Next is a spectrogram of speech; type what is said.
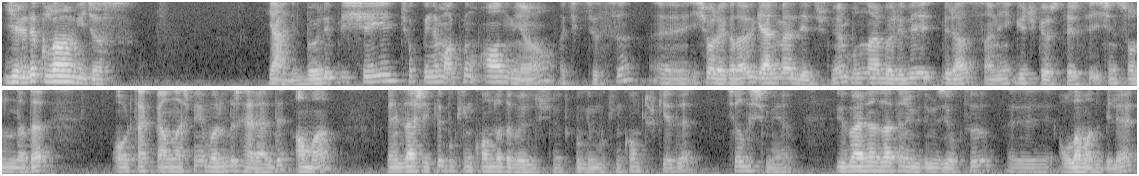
yeri de kullanamayacağız. Yani böyle bir şeyi çok benim aklım almıyor açıkçası. Ee, iş oraya kadar da gelmez diye düşünüyorum. Bunlar böyle bir biraz hani güç gösterisi. İşin sonunda da ortak bir anlaşmaya varılır herhalde. Ama benzer şekilde Booking.com'da da böyle düşünüyorduk. Bugün Booking.com Türkiye'de çalışmıyor. Uber'den zaten ümidimiz yoktu. Ee, olamadı bile.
